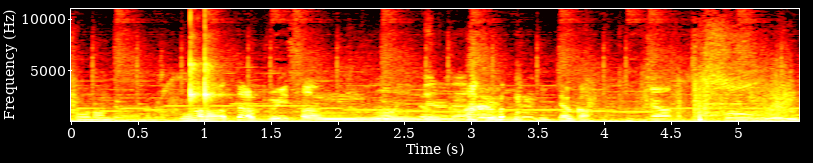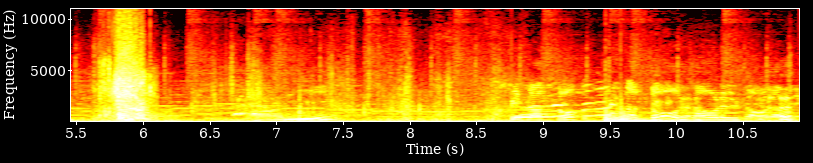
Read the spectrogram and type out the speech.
そうなんだよね。今終わったら V さんにいってるねいっちゃう。か何？V さんど V さんどう倒れるかわかんない。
